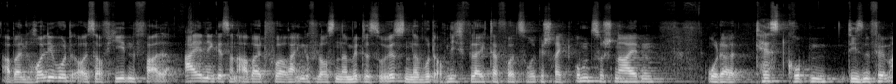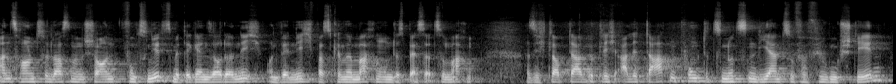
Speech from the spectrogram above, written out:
Aber in Hollywood ist auf jeden Fall einiges an Arbeit vorher reingeflossen, damit es so ist. Und da wurde auch nicht vielleicht davor zurückgeschreckt, umzuschneiden oder Testgruppen diesen Film anschauen zu lassen und schauen, funktioniert es mit der Gänse oder nicht? Und wenn nicht, was können wir machen, um das besser zu machen? Also ich glaube, da wirklich alle Datenpunkte zu nutzen, die einem zur Verfügung stehen,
